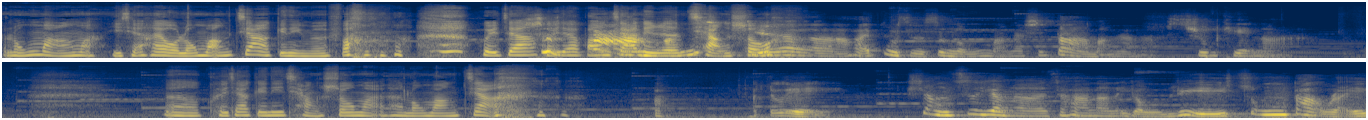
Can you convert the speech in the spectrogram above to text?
龙芒嘛，以前还有龙芒假给你们放，回家回家帮家里人抢收啊，还不只是龙芒啊，是大芒啊，秋天呐。嗯，回家给你抢收嘛，他龙芒架。啊，对，像这样啊，它呢有利于中稻来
